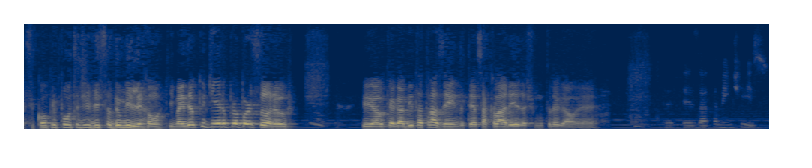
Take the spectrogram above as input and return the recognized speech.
Se compra o ponto de vista do milhão aqui, mas é o que o dinheiro proporciona. Que é o que a Gabi está trazendo, ter essa clareza, acho muito legal. É. é. Exatamente isso.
